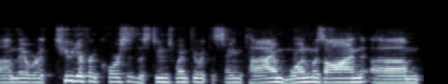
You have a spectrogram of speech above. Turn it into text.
Um, there were two different courses the students went through at the same time. One was on um,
